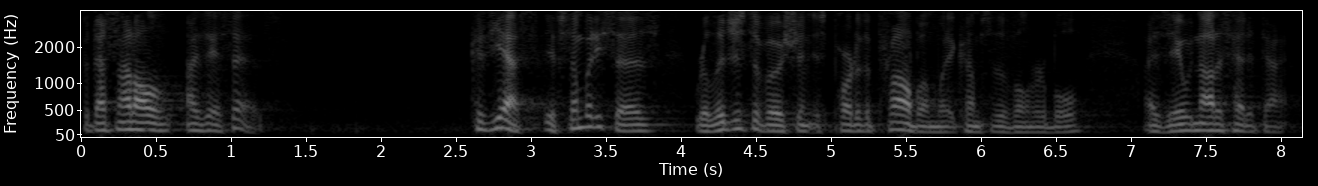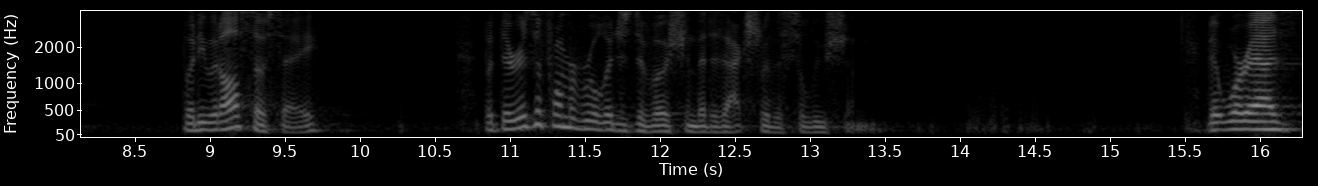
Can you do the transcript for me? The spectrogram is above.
But that's not all Isaiah says. Because, yes, if somebody says religious devotion is part of the problem when it comes to the vulnerable, Isaiah would nod his head at that. But he would also say, but there is a form of religious devotion that is actually the solution. That whereas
